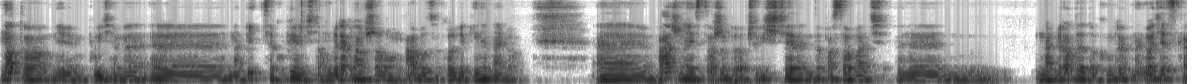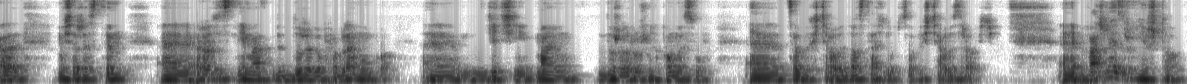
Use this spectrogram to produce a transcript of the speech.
no to, nie wiem, pójdziemy e, na pizzę, kupimy ci tą grę planszową albo cokolwiek innego. Ważne jest to, żeby oczywiście dopasować nagrodę do konkretnego dziecka, ale myślę, że z tym e, rodzic nie ma zbyt dużego problemu, bo e, dzieci mają dużo różnych pomysłów, e, co by chciały dostać lub co by chciały zrobić. Ważne jest również to,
